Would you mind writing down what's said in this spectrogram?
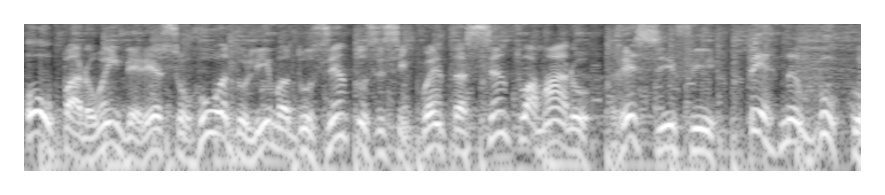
ou para o endereço Rua do Lima 250, Santo Amaro, Recife, Pernambuco.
